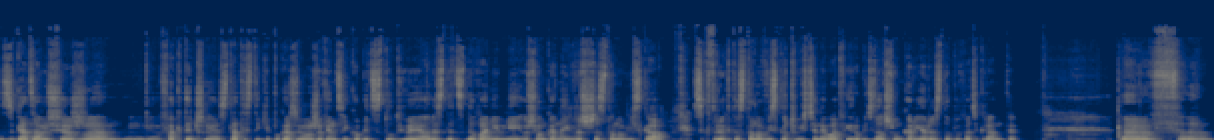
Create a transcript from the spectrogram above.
Zgadzam się, że mm, faktycznie statystyki pokazują, że więcej kobiet studiuje, ale zdecydowanie mniej osiąga najwyższe stanowiska, z których to stanowisk oczywiście najłatwiej robić dalszą karierę, zdobywać granty. E, e,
